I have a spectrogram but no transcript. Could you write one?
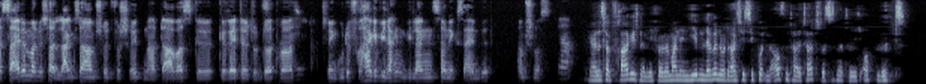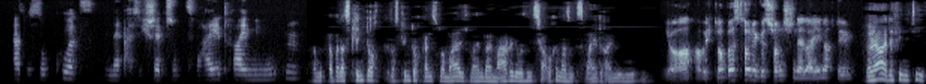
Es sei denn, man ist halt langsam Schritt für Schritt und hat da was ge gerettet und dort was. Deswegen eine gute Frage, wie lang, wie lang Sonic sein wird am Schluss. Ja. ja, deshalb frage ich nämlich, weil wenn man in jedem Level nur 30 Sekunden Aufenthalt hat, das ist natürlich auch blöd. Also so kurz, ne, also ich schätze so zwei, drei Minuten. Aber das klingt doch, das klingt doch ganz normal. Ich meine, bei Mario sind es ja auch immer so zwei, drei Minuten. Ja, aber ich glaube, bei Sonic ist schon schneller, je nachdem. Ja, ja definitiv.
